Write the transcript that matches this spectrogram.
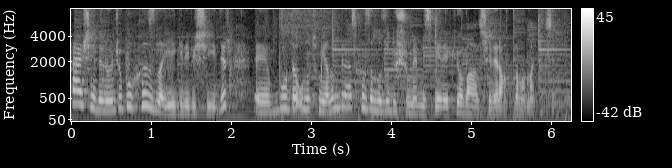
her şeyden önce bu hızla ilgili bir şeydir. E, Burada unutmayalım biraz hızımızı düşürmemiz gerekiyor bazı şeyleri atlamamak için.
